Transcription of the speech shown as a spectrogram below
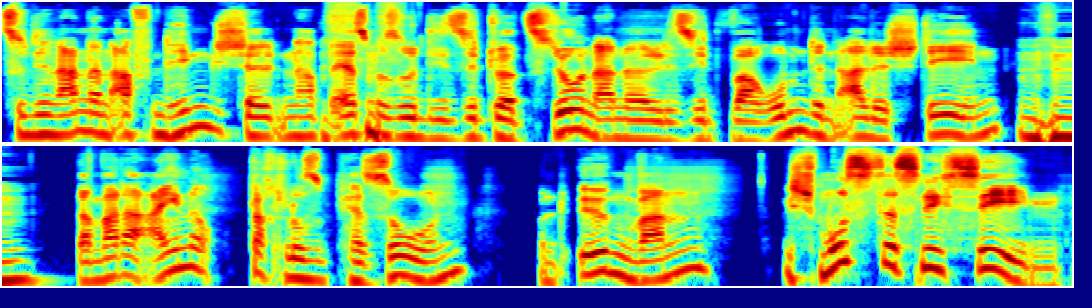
zu den anderen Affen hingestellt und habe erstmal so die Situation analysiert, warum denn alle stehen. Mhm. Dann war da eine obdachlose Person und irgendwann, ich musste es nicht sehen,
